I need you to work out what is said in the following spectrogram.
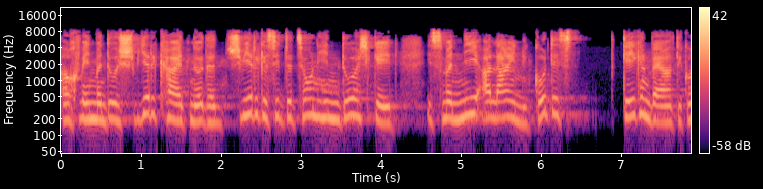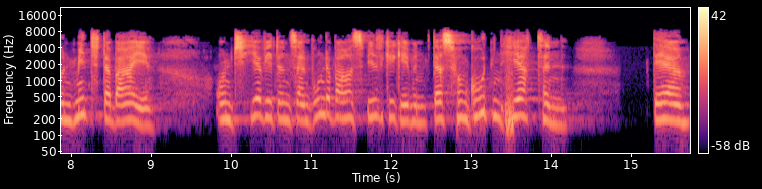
auch wenn man durch Schwierigkeiten oder schwierige Situationen hindurchgeht, ist man nie allein. Gott ist gegenwärtig und mit dabei. Und hier wird uns ein wunderbares Bild gegeben, das vom guten Hirten, der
